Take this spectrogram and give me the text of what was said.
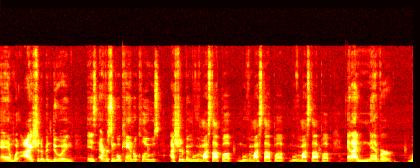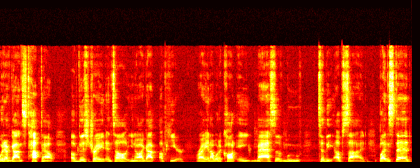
And what I should have been doing is every single candle close, I should have been moving my stop up, moving my stop up, moving my stop up. And I never would have gotten stopped out of this trade until, you know, I got up here, right? And I would have caught a massive move to the upside. But instead,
